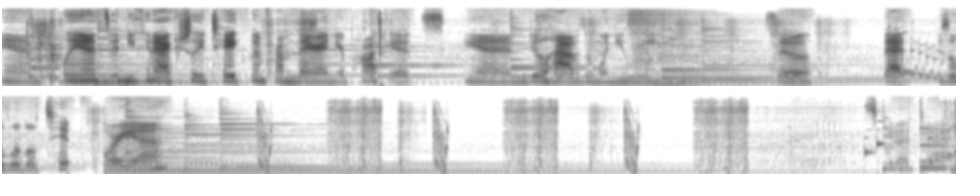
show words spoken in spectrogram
and plants, and you can actually take them from there in your pockets, and you'll have them when you leave. So that is a little tip for you. Let's get at that.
